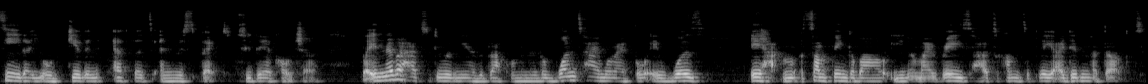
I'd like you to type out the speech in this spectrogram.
see that you're giving effort and respect to their culture. But it never had to do with me as a black woman. And the one time where I thought it was it something about you know my race had to come into play, I didn't adopt.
